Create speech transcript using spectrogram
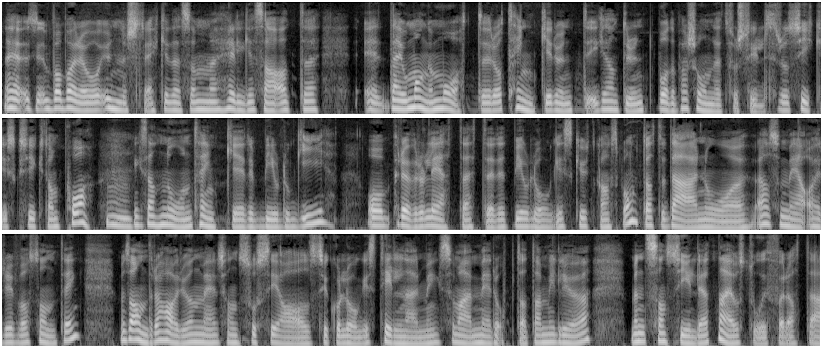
Det var bare å understreke det som Helge sa, at eh, det er jo mange måter å tenke rundt, ikke sant, rundt både personlighetsforstyrrelser og psykisk sykdom på. Mm. Ikke sant? Noen tenker biologi, og prøver å lete etter et biologisk utgangspunkt, at det er noe altså med arv og sånne ting. Mens andre har jo en mer sånn sosial-psykologisk tilnærming som er mer opptatt av miljøet. Men sannsynligheten er jo stor for at det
